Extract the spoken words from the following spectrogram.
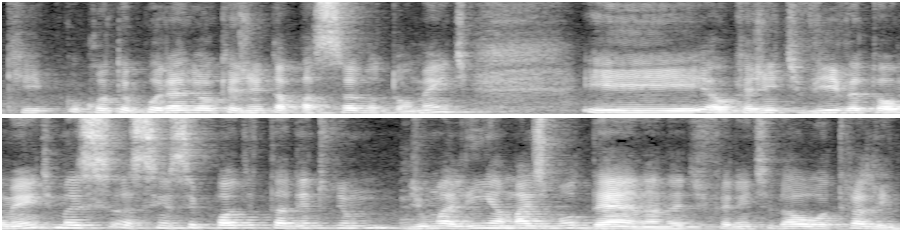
que o contemporâneo é o que a gente está passando atualmente, e é o que a gente vive atualmente, mas assim você pode estar dentro de, um, de uma linha mais moderna, né, diferente da outra ali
